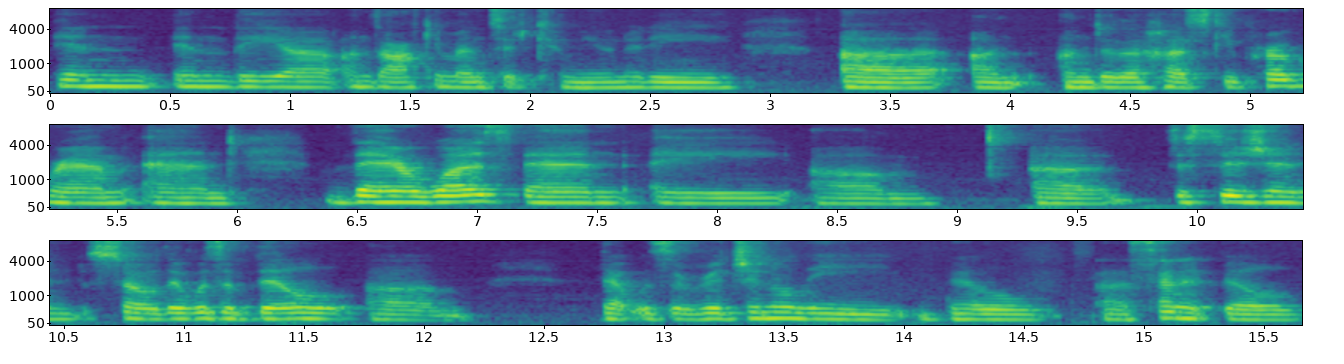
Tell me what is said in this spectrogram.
in in the uh, undocumented community uh, un, under the Husky program. And there was then a, um, a decision. So there was a bill um, that was originally Bill uh, Senate Bill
